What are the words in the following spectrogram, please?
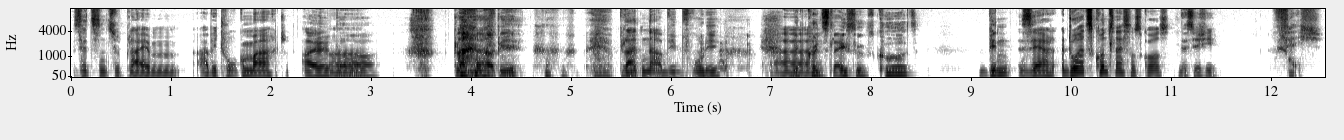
sitzen zu bleiben Abitur gemacht. Alter. Plattenabi. Plattenabi, Brudi. Mit Kunstleistungskurs. Bin sehr. Du hattest Kunstleistungskurs? Na sicher. Fech.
